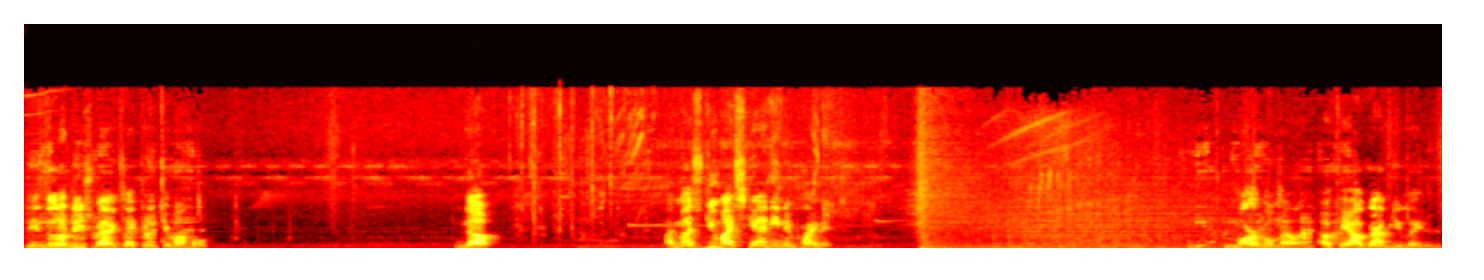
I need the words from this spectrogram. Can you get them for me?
These little douchebags like to eat your butthole. No. I must do my scanning in private. Marble melon. Okay, I'll grab you later.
